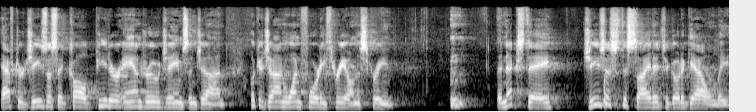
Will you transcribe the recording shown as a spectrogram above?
after Jesus had called Peter, Andrew, James, and John. Look at John 1:43 on the screen. the next day, Jesus decided to go to Galilee.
